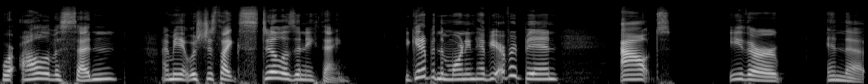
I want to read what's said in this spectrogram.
where all of a sudden, I mean, it was just like still as anything? You get up in the morning. Have you ever been out either in the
